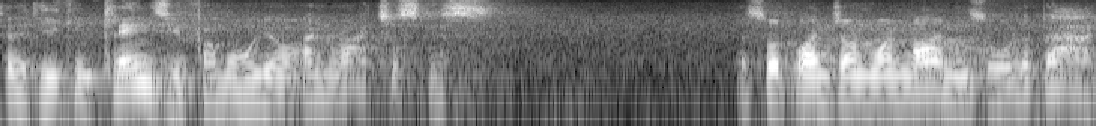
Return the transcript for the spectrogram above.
so that He can cleanse you from all your unrighteousness. That's what 1 John 1 9 is all about.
